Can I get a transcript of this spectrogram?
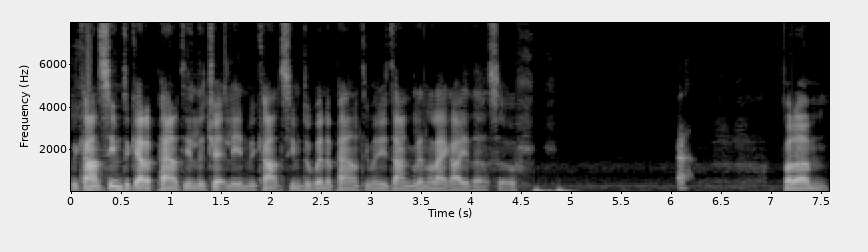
we can't seem to get a penalty legitly, and we can't seem to win a penalty when you're dangling a leg either. So, Yeah. but um,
